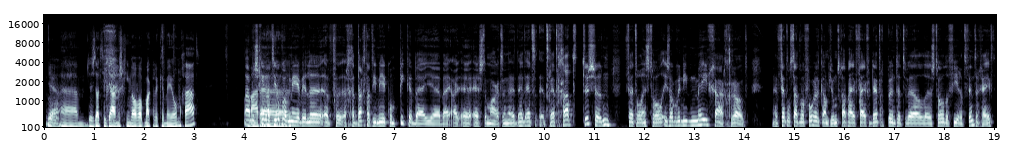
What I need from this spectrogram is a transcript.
Ja. Ehm, dus dat hij daar misschien wel wat makkelijker mee omgaat. Maar, misschien had hij ook eh, meer willen, of, uh, gedacht dat hij meer kon pieken bij, uh, bij Aston Martin. Het, het, het, het, gat tussen Vettel en Stroll is ook weer niet mega groot. Vettel staat wel voor het kampioenschap. Hij heeft 35 punten, terwijl Stroll de 24 heeft.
